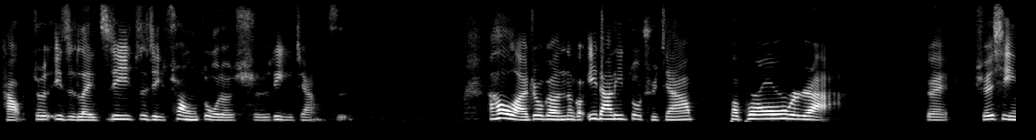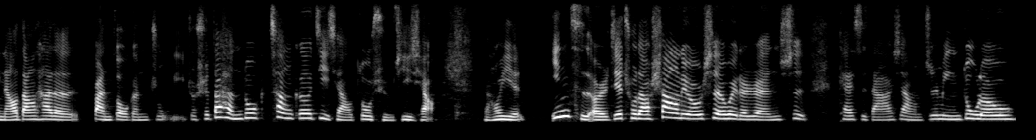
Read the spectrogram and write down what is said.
好，就是一直累积自己创作的实力这样子。他后来就跟那个意大利作曲家 Papora 对学习，然后当他的伴奏跟助理，就学到很多唱歌技巧、作曲技巧，然后也因此而接触到上流社会的人士，开始打响知名度喽。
